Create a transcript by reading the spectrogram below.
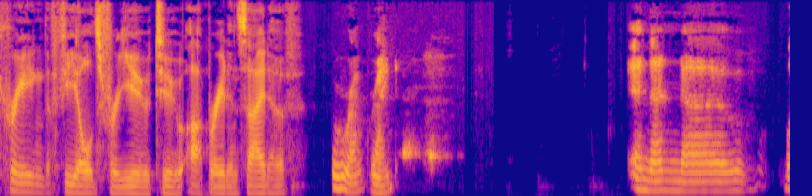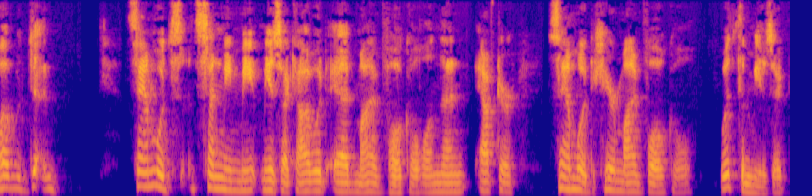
creating the fields for you to operate inside of. Right, right and then uh, well, Sam would send me music. I would add my vocal, and then after Sam would hear my vocal with the music,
